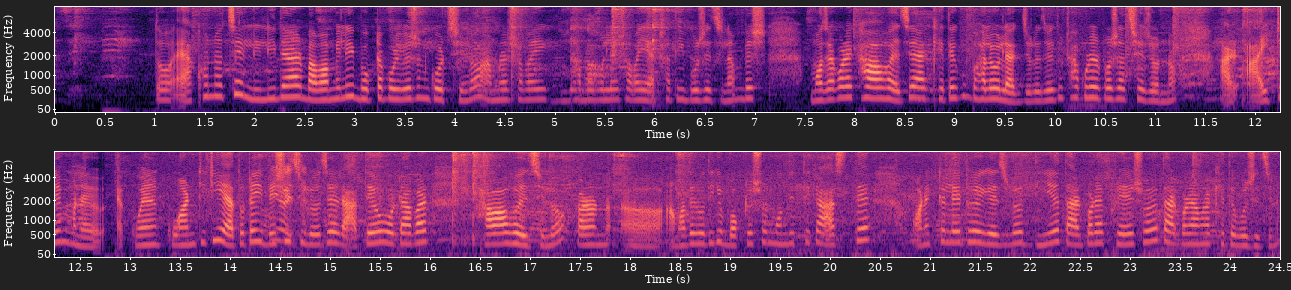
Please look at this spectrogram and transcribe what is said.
আছে। তো এখন হচ্ছে লিলিদা আর বাবা মিলেই ভোগটা পরিবেশন করছিল। আমরা সবাই খাব বলে সবাই একসাথেই বসেছিলাম। বেশ মজা করে খাওয়া হয়েছে আর খেতে খুব ভালোও লাগছিল যেহেতু ঠাকুরের প্রসাদ সেজন্য। আর আইটেম মানে কোয়ান্টিটি এতটাই বেশি ছিল যে রাতেও ওটা আবার খাওয়া হয়েছিল। কারণ আমাদের ওদিকে বক্রেশ্বর মন্দির থেকে আসতে অনেকটা লেট হয়ে গেছিল। দিয়ে তারপরে ফ্রেশ হয়ে তারপরে আমরা খেতে বসেছি। না,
